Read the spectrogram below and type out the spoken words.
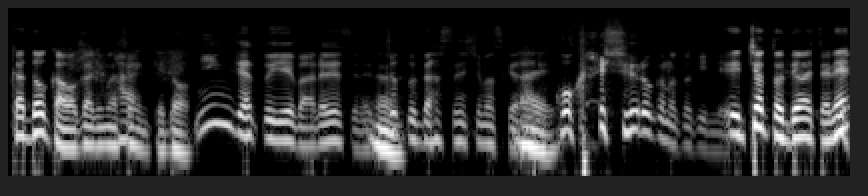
かどうかは分かりませんけど、忍者といえばあれですね、うん。ちょっと脱線しますけど、はい。公開収録の時に。えちょっと出ましたね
